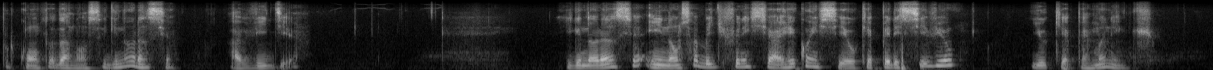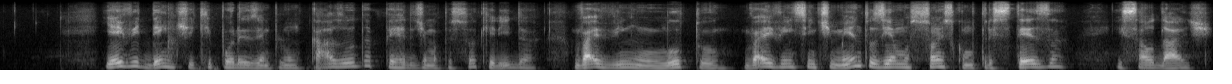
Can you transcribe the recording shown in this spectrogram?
por conta da nossa ignorância, a vidya. Ignorância em não saber diferenciar e reconhecer o que é perecível e o que é permanente. E é evidente que, por exemplo, no caso da perda de uma pessoa querida, vai vir um luto, vai vir sentimentos e emoções como tristeza e saudade.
